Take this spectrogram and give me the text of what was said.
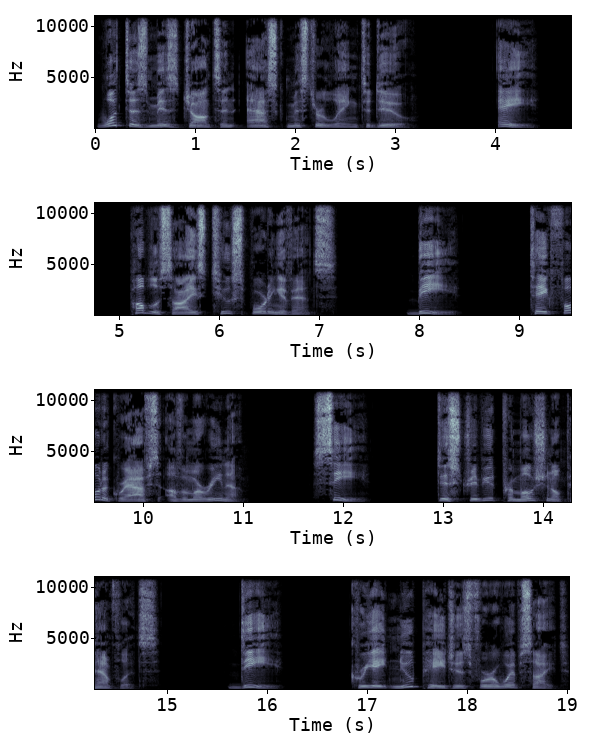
What does Ms. Johnson ask Mr. Ling to do? A. Publicize two sporting events. B. Take photographs of a marina. C. Distribute promotional pamphlets. D. Create new pages for a website.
